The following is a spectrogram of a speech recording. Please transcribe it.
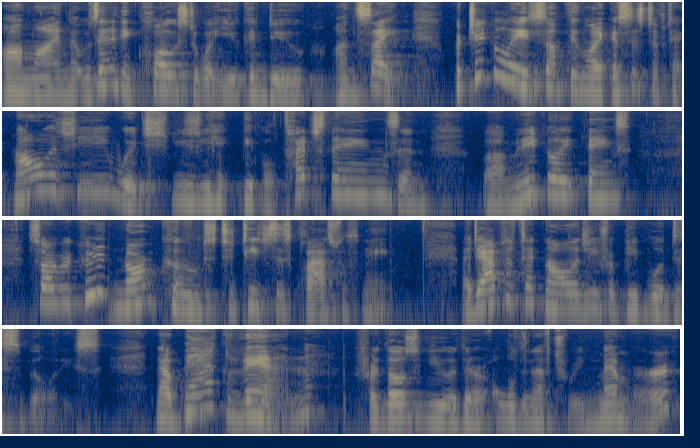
online that was anything close to what you can do on site, particularly something like assistive technology, which usually people touch things and uh, manipulate things. So I recruited Norm Coombs to teach this class with me, Adaptive Technology for People with Disabilities. Now back then, for those of you that are old enough to remember,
